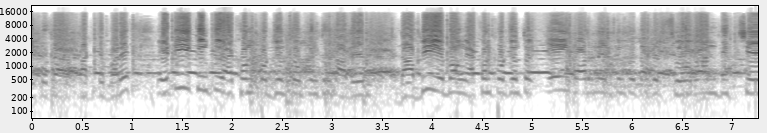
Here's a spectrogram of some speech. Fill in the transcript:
এই কোটা থাকতে পারে। এটি কিন্তু এখন পর্যন্ত কিন্তু তাদের দাবি এবং এখন পর্যন্ত এই ধরনের কিন্তু তাদের স্লোগান দিচ্ছে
